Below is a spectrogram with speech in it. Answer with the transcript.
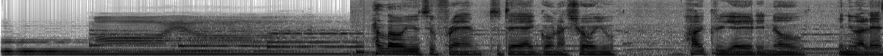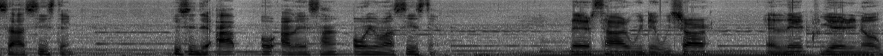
Hello YouTube friend, today I'm gonna show you how to create a node in your Alexa assistant using the app or Alexa or your assistant. Let's start with the wizard and let's create a node.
